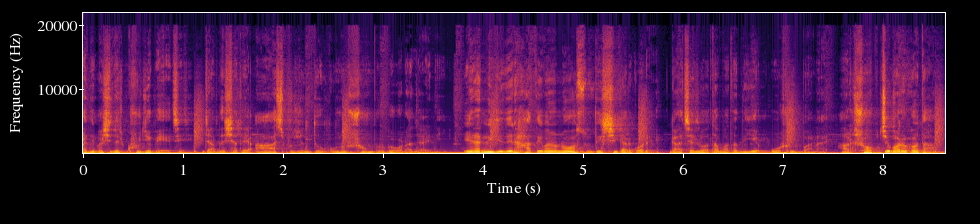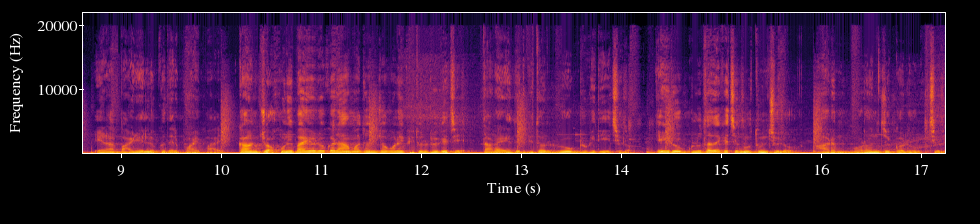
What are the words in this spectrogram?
আদিবাসীদের খুঁজে পেয়েছে, যাদের সাথে আজ পর্যন্ত কোনো সম্পর্ক করা যায়নি। এরা নিজেদের হাতে বানানো অস্ত্রটির শিকার করে গাছের লতা পাতা দিয়ে ওষুধ বানায়। আর সবচেয়ে বড় কথা, এরা বাইরের লোকেদের ভয় পায়। কারণ যখনই বাইরের লোকেরা আমাজন জঙ্গলের ভিতরে ঢুকেছে, তারা এদের ভিতর রোগ ঢুকে দিয়েছিল। এই রোগগুলো তাদের কাছে নতুন ছিল আর মরণযোগ্য রোগ ছিল।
